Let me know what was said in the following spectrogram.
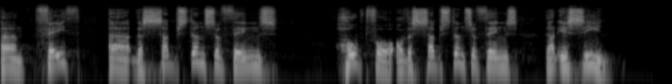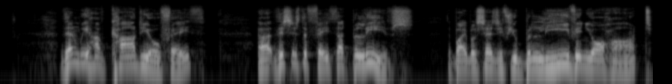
Um, faith uh, the substance of things hoped for, or the substance of things that is seen. Then we have cardio faith. Uh, this is the faith that believes. The Bible says if you believe in your heart,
